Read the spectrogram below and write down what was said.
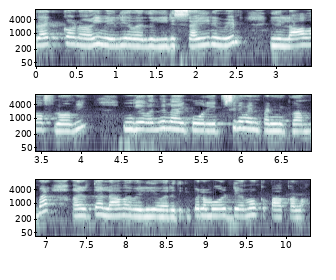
பிரேக் ஆன் ஆகி வெளியே வருது. இது சைடு வெண்ட் இது லாவா ஃப்ளோவிங் இங்கே வந்து நான் இப்போ ஒரு எக்ஸ்பிரிமெண்ட் பண்ணிக்காம அதுதான் லாவா வெளியே வருது. இப்போ நம்ம ஒரு டெமோக்கு பார்க்கலாம்.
